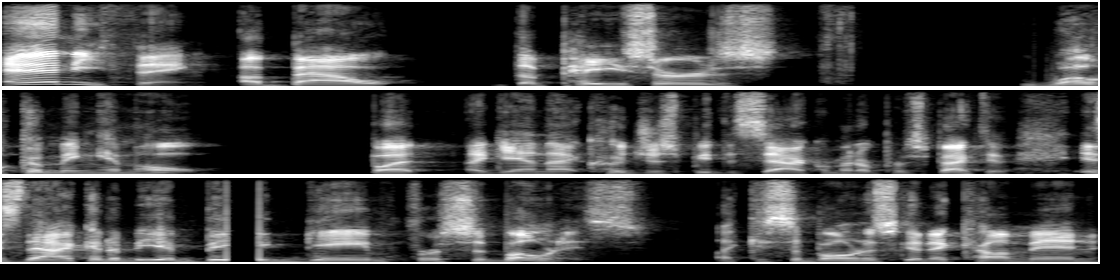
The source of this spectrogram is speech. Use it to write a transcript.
anything about the Pacers welcoming him home. But again, that could just be the Sacramento perspective. Is that going to be a big game for Sabonis? Like, is Sabonis going to come in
